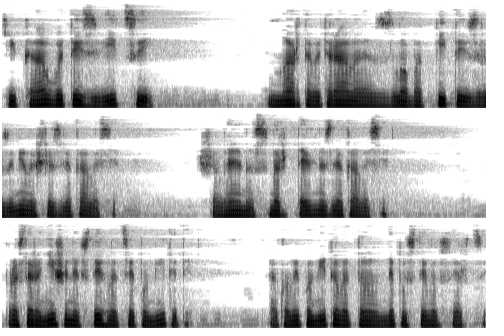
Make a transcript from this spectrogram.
Тікав би ти звідси. Марта витирала з лоба піти і зрозуміла, що злякалася. Шалено, смертельно злякалася. Просто раніше не встигла це помітити, а коли помітила, то не пустила в серце.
